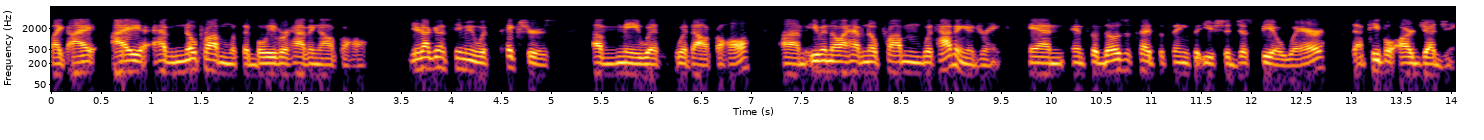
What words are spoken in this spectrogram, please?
Like I I have no problem with a believer having alcohol. You're not going to see me with pictures of me with with alcohol, um, even though I have no problem with having a drink. And and so those are types of things that you should just be aware that people are judging.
